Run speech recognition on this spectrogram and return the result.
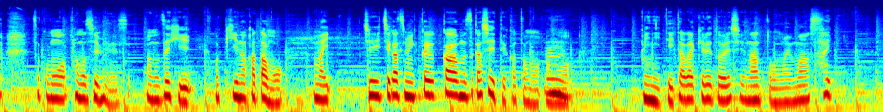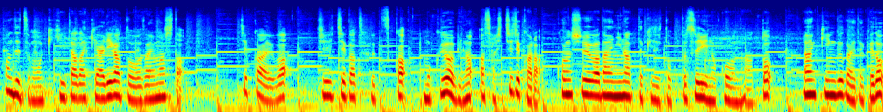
そこも楽しみです。あのぜひお聞きの方も、まあ、い11月3日4日は難しいという方も、あのうん。見に行っていただけると嬉しいなと思います。はい。本日もお聞きいただきありがとうございました。次回は11月2日木曜日の朝7時から今週話題になった記事トップ3のコーナーとランキング外だけど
